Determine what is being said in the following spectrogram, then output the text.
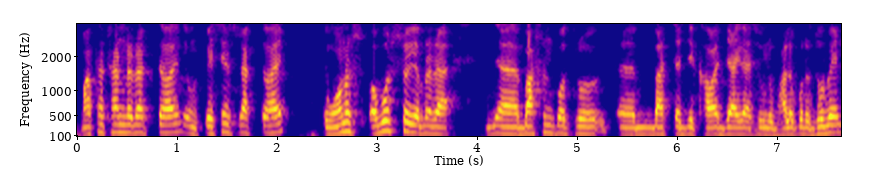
মাথা ঠান্ডা রাখতে হয় এবং পেশেন্স রাখতে হয়। এবং অবশ্যই আপনারা বাসনপত্র বাচ্চার যে খাওয়ার জায়গা সেগুলো ভালো করে ধোবেন।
